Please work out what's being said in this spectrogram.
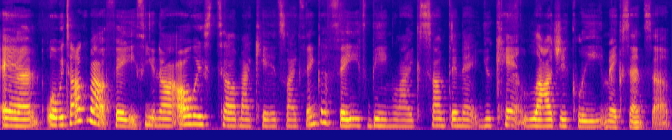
and when we talk about faith, you know, I always tell my kids, like, think of faith being like something that you can't logically make sense of.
